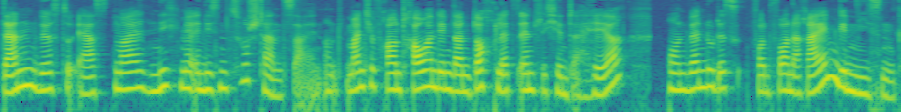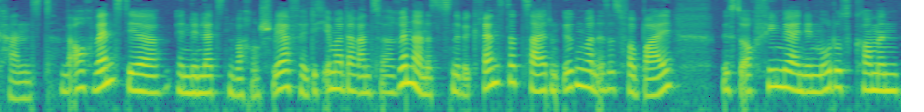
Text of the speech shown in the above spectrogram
dann wirst du erstmal nicht mehr in diesem Zustand sein. Und manche Frauen trauern dem dann doch letztendlich hinterher. Und wenn du das von vornherein genießen kannst, auch wenn es dir in den letzten Wochen schwerfällt, dich immer daran zu erinnern, es ist eine begrenzte Zeit und irgendwann ist es vorbei, wirst du auch viel mehr in den Modus kommen,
